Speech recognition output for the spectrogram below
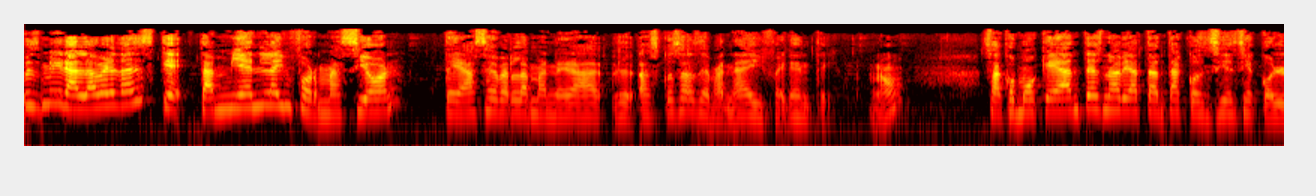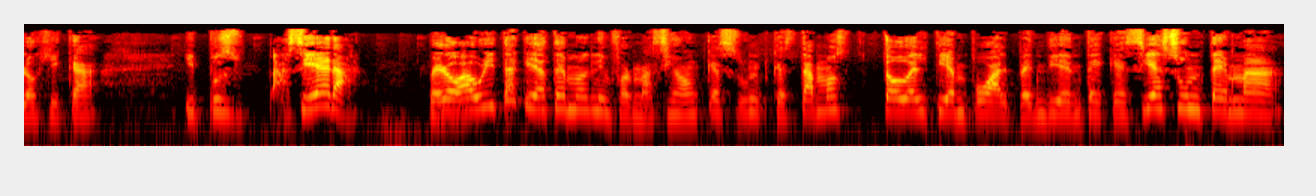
Pues mira, la verdad es que también la información te hace ver la manera, las cosas de manera diferente, ¿no? O sea, como que antes no había tanta conciencia ecológica y pues así era. Pero ahorita que ya tenemos la información, que es un, que estamos todo el tiempo al pendiente, que sí es un tema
